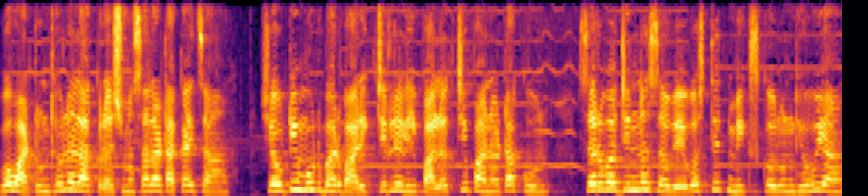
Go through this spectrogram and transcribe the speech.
व वाटून ठेवलेला क्रश मसाला टाकायचा. शेवटी मूठभर बारीक चिरलेली पालकची पानं टाकून सर्व जिन्नस व्यवस्थित मिक्स करून घेऊया.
